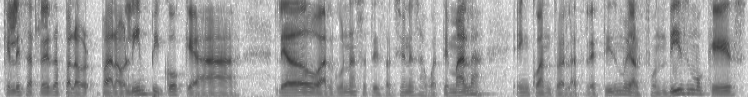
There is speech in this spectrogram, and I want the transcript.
que él es atleta para, paraolímpico, que ha le ha dado algunas satisfacciones a Guatemala en cuanto al atletismo y al fondismo, que es,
